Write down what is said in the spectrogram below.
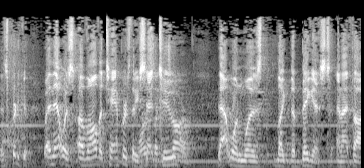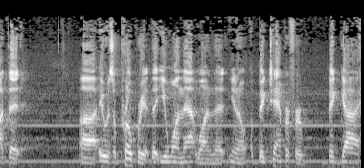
It's pretty good. And that was of all the tampers that he sent to. That one was like the biggest, and I thought that uh, it was appropriate that you won that one. That you know, a big tamper for big guy.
